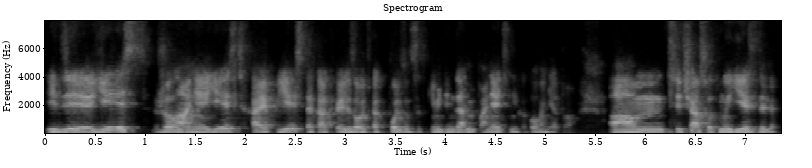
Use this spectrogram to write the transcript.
Идея есть, желание есть, хайп есть, а как реализовать, как пользоваться такими деньгами, понятия никакого нету. Сейчас вот мы ездили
